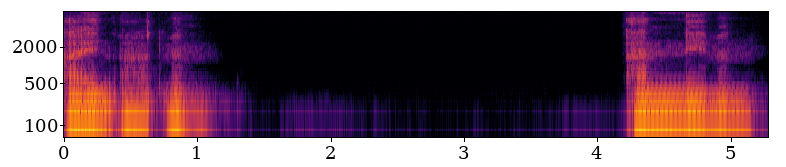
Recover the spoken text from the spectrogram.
Einatmen, annehmen,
